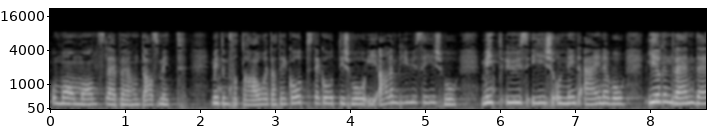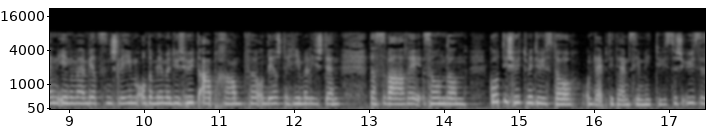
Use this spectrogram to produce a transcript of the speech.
und morgen, morgen zu leben und das mit, mit dem Vertrauen, dass der Gott, der Gott ist, der in allem bei uns ist, der mit uns ist und nicht einer, der irgendwann dann, irgendwann wird es dann schlimm oder wir müssen uns heute abkrampfen und erst der Himmel ist dann das Wahre, sondern Gott ist heute mit uns da und lebt in dem Sinn mit uns. Das ist unser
